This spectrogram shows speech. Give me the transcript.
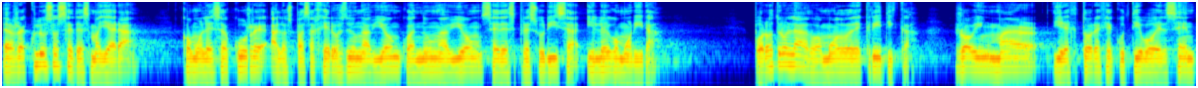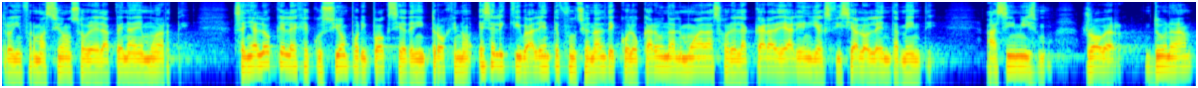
el recluso se desmayará, como les ocurre a los pasajeros de un avión cuando un avión se despresuriza y luego morirá. Por otro lado, a modo de crítica, Robin Mayer, director ejecutivo del Centro de Información sobre la Pena de Muerte, señaló que la ejecución por hipoxia de nitrógeno es el equivalente funcional de colocar una almohada sobre la cara de alguien y asfixiarlo lentamente. Asimismo, Robert Duna,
